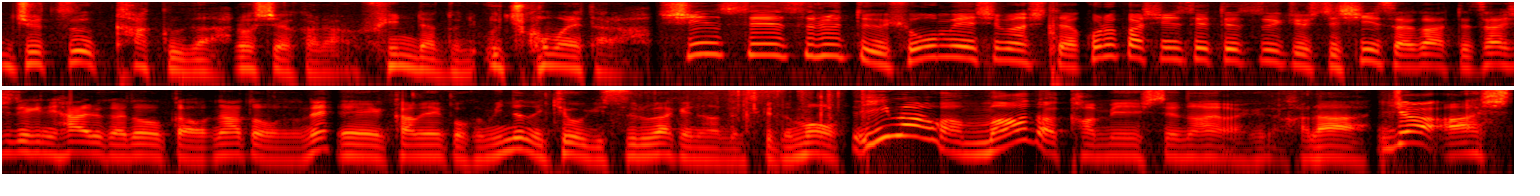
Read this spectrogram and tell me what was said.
術核がロシアからフィンランドに打ち込まれたら申請するという表明しました。これから申請手続きをして審査があって最終的に入るかどうかを NATO のね、えー、加盟国みんなで協議するわけなんですけども今はまだ加盟してないわけだからじゃあ明日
